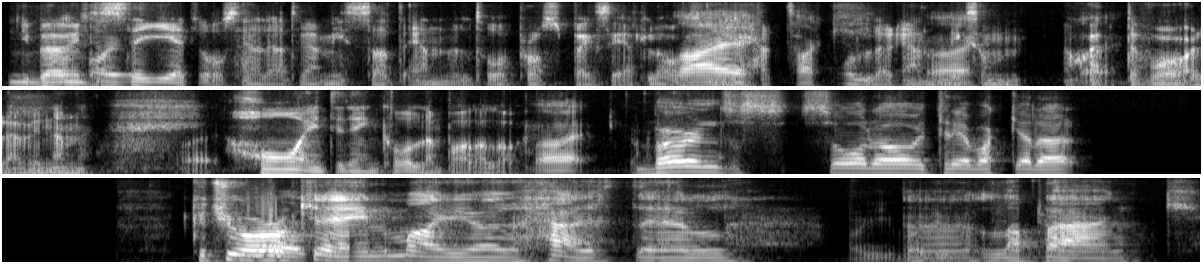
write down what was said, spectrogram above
Ni behöver inte säga till oss heller att vi har missat en eller två prospects i ert lag. Nej, som tack. Håller en, Nej. liksom, en sjätte forward där vi nämner. Ha inte den kollen på alla lag. Nej. Burns, så då har vi tre backar där. Couture, Ja. Kane, Meyer, Hertel, Oj, eh, LaBank.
